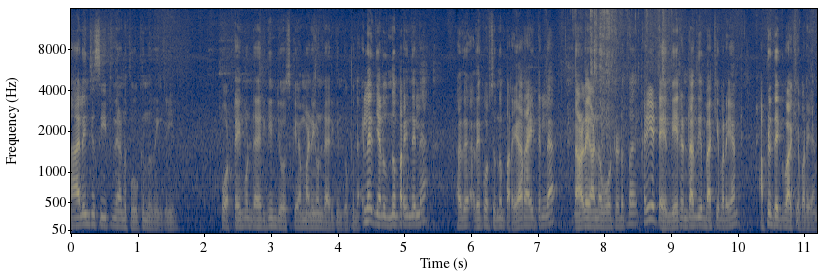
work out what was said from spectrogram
നാലഞ്ച് സീറ്റിനാണ് തോക്കുന്നതെങ്കിൽ കോട്ടയം കൊണ്ടായിരിക്കും ജോസ് കെ മണി കൊണ്ടായിരിക്കും തോക്കുന്നത്. അല്ല ഞാനൊന്നും പറയുന്നില്ല. അത് അതേക്കുറിച്ചൊന്നും പറയാറായിട്ടില്ല. നാളെയാണ് വോട്ടെടുപ്പ്. കഴിയട്ടെ മെയ് രണ്ടാം തീയതി ബാക്കി പറയാം. അപ്പോഴത്തേക്ക് ബാക്കി പറയാം.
